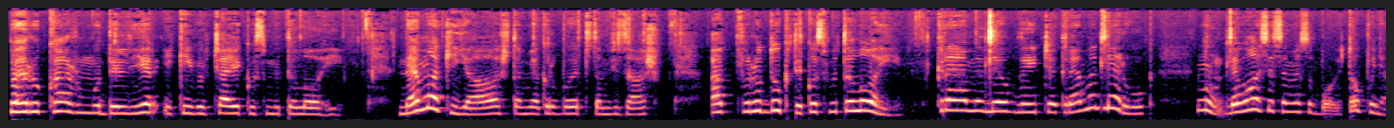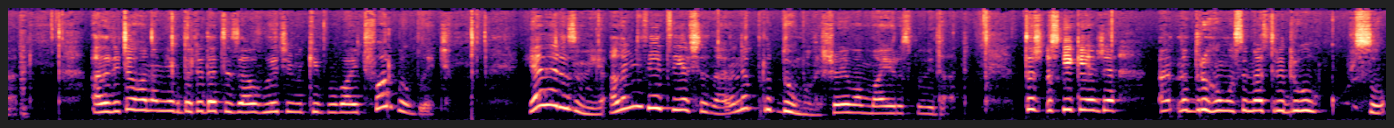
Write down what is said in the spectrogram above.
перукар-модельєр, який вивчає косметологію. Не макіяж, там як робити там візаж, а продукти косметології. Креми для обличчя, креми для рук. Ну, для волосся саме собою, то понятно. Але для чого нам як доглядати за обличчям, які бувають форми обличчя? Я не розумію, але мені здається, я все знаю. Вони продумали, що я вам маю розповідати. Тож, оскільки я вже на другому семестрі другого курсу,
